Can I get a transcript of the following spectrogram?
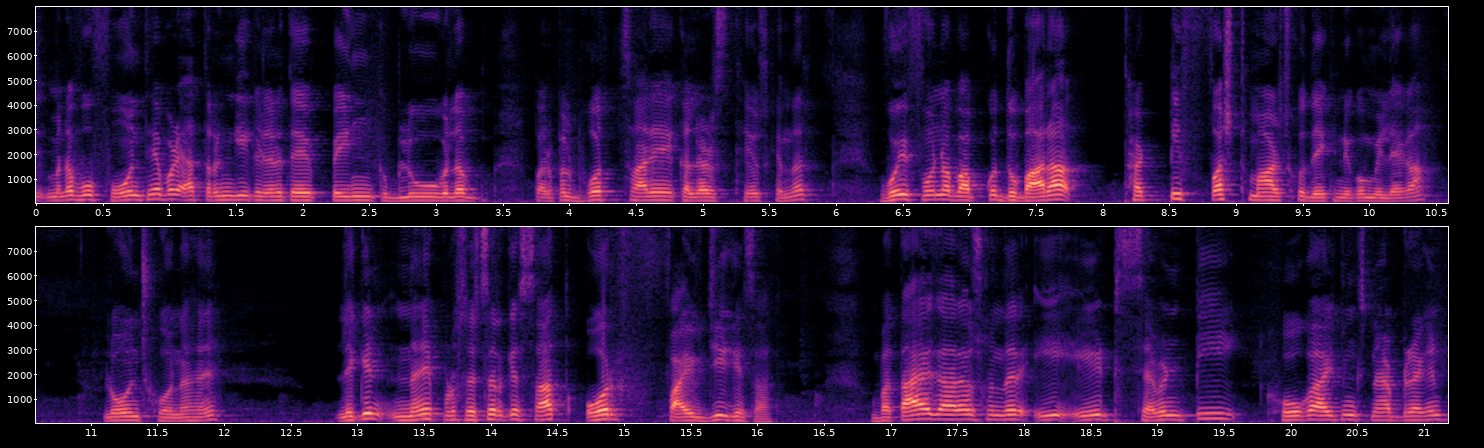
मतलब वो फ़ोन थे, बड़े अतरंगी कलर थे पिंक ब्लू मतलब पर्पल बहुत सारे कलर्स थे उसके अंदर। वही फ़ोन अब आपको दोबारा थर्टी फ़र्स्ट मार्च को देखने को मिलेगा। लॉन्च होना है। लेकिन नए प्रोसेसर के साथ और 5G के साथ। बताया जा रहा है उसके अंदर ए एट सेवेंटी होगा आई थिंक स्नैपड्रैगन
